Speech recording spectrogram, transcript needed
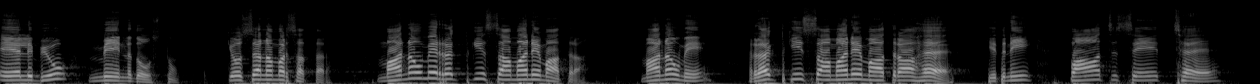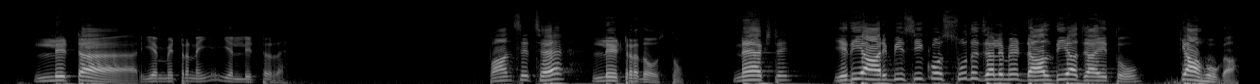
एल्ब्यूमिन दोस्तों। क्वेश्चन नंबर सत्तर। मानव में रक्त की सामान्य मात्रा। मानव में रक्त की सामान्य मात्रा है कितनी? पाँच से छ लीटर। ये मीटर नहीं है, ये लीटर है। पाँच से छह लीटर दोस्तों। नेक्स्ट यदि आरबीसी को शुद्ध जल में डाल दिया जाए तो क्या होगा?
